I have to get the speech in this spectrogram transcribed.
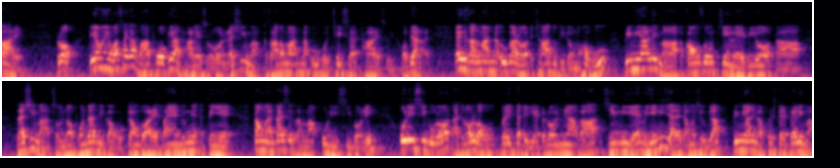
ပါတယ်။ဆိုတော့တရားဝင် website ကဘာဖော်ပြထားလဲဆိုတော့လက်ရှိမှာကစားသမားနှစ်ဦးကိုချိတ်ဆက်ထားတယ်ဆိုပြီးဖော်ပြလာတယ်။အဲ့ဒီကစားသမားနှစ်ဦးကတော့တခြားသူတွေတော့မဟုတ်ဘူး။ပရီးမီးယားလိဂ်မှာအကောင်းဆုံးကျင်လည်ပြီးတော့ဒါလက်ရှိမှာဆိုရင်တော့ဘွန်ဒက်လီဂါကိုပြောင်းသွားတဲ့ဘိုင်ယန်မြူးနစ်အသင်းရဲ့ တောင်ပန်တိုက်စစ်ကစားသမားအိုလီစီပေါ့လေ။အိုလီစီကိုတော့ဒါကျွန်တော်တို့ဘာဘူးပရိသတ်တွေလည်းတော်တော်များများကယင်းမနီးရဲ့မယင်းနီးကြလည်းအကြောင်းမရှိဘူးဗျာ။ပရီးမီးယားလိဂ်မှာခရစ္စတယ်ပဲလီမှာ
